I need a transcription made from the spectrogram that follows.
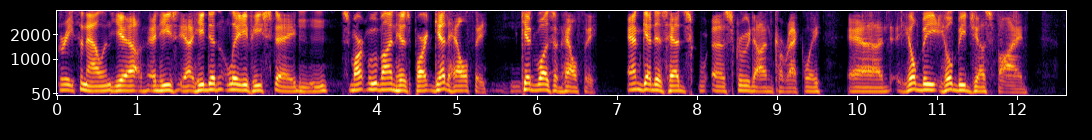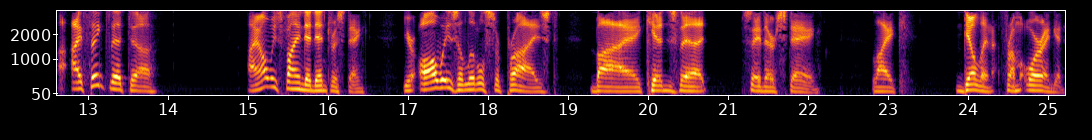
Grayson Allen. Yeah, and he's yeah he didn't leave. He stayed. Mm-hmm. Smart move on his part. Get healthy. Kid wasn't healthy, and get his head sc- uh, screwed on correctly, and he'll be he'll be just fine. I- I think that uh, I always find it interesting. You're always a little surprised by kids that say they're staying, like Dillon from Oregon.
